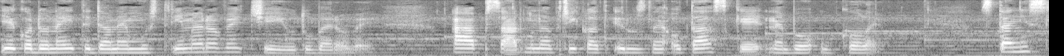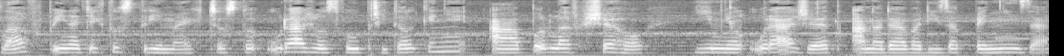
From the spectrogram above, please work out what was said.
jako donate danému streamerovi či youtuberovi a psát mu například i různé otázky nebo úkoly. Stanislav prý na těchto streamech často urážel svou přítelkyni a podle všeho jí měl urážet a nadávat jí za peníze,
